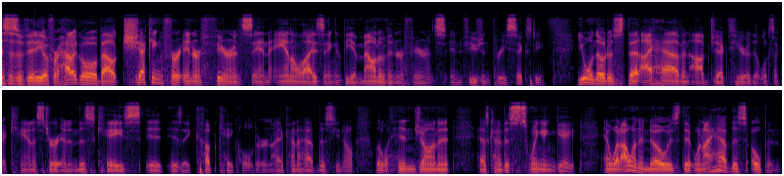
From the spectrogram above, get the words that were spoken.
This is a video for how to go about checking for interference and analyzing the amount of interference in Fusion 360. You will notice that I have an object here that looks like a canister, and in this case, it is a cupcake holder. And I kind of have this, you know, little hinge on it, has kind of this swinging gate. And what I want to know is that when I have this open,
